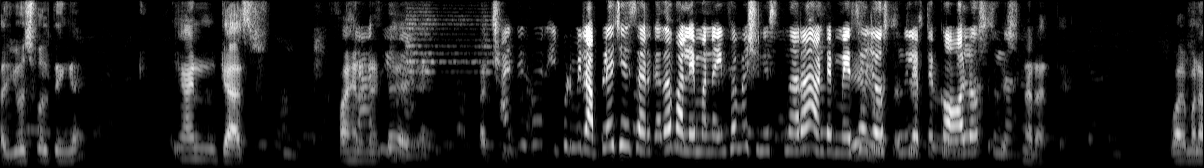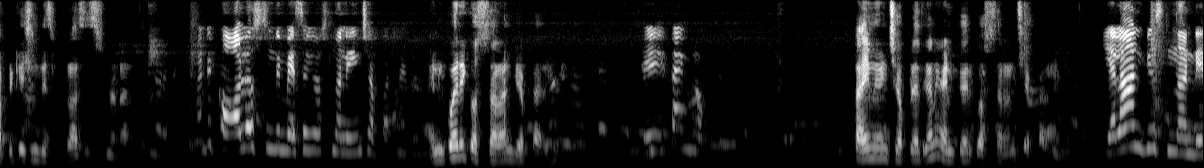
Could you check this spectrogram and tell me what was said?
అది useful thing and gas five hundred అంటే నచ్చింది అయితే సార్ ఇప్పుడు మీరు అప్లై చేశారు కదా వాళ్ళు ఏమన్నా ఇన్ఫర్మేషన్ ఇస్తున్నారా? అంటే మెసేజ్ వస్తుంది లేకపోతే కాల్ వస్తుంది? ఇస్తున్నారు అంతే వాళ్ళు మన అప్లికేషన్ ప్రాసెస్ ఇస్తున్నారు అంతే అంటే కాల్ వస్తుంది మెసేజ్ వస్తుంది అని ఏం చెప్పట్లేదు? ఎంక్వైరీకి వస్తారని చెప్పారు ఇంటికి. ఏ టైంలో టైం ఏం చెప్పలేదు కానీ ఎంక్వైరీకి వస్తారని చెప్పారు ఎలా అనిపిస్తుంది అండి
